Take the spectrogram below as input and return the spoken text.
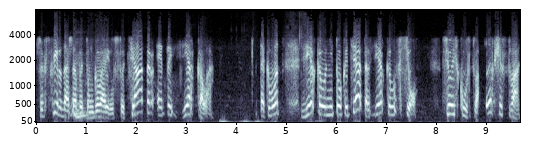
Шекспир даже mm-hmm. об этом говорил, что театр это зеркало. Так вот, зеркало не только театр, зеркало все. Все искусство. Общество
